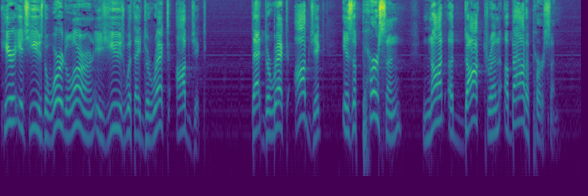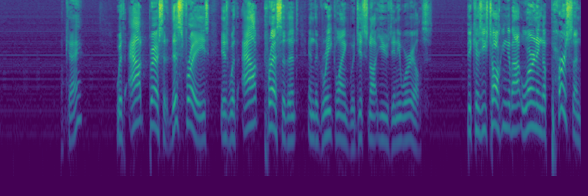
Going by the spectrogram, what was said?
Here it's used, the word learn is used with a direct object. That direct object is a person, not a doctrine about a person. Okay? without precedent. This phrase is without precedent in the Greek language. It's not used anywhere else. Because he's talking about learning a person,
